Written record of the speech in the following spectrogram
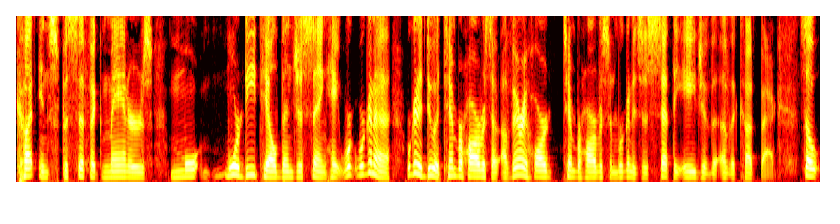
cut in specific manners more more detailed than just saying, "Hey, we're, we're gonna we're gonna do a timber harvest, a, a very hard timber harvest, and we're gonna just set the age of the of the cutback." So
